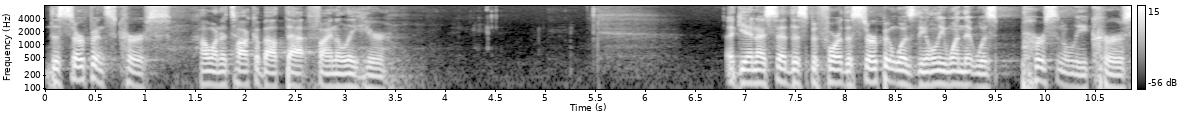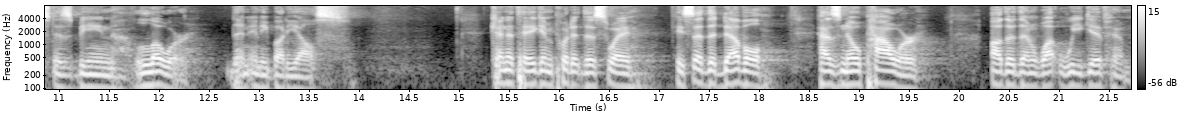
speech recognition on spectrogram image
The serpent's curse. I want to talk about that finally here. Again, I said this before the serpent was the only one that was personally cursed as being lower than anybody else. Kenneth Hagin put it this way he said, The devil has no power other than what we give him.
